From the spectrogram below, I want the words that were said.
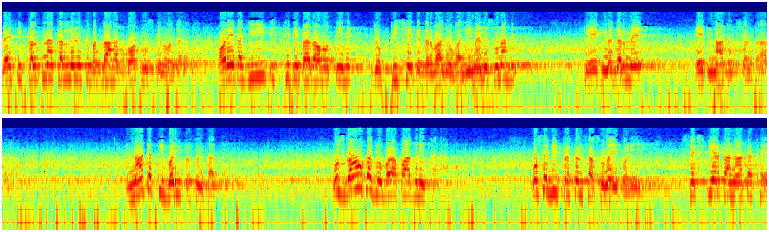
वैसी कल्पना कर लेने से बदलाहट बहुत मुश्किल हो जाए और एक अजीब स्थिति पैदा होती है जो पीछे के दरवाजों वाली मैंने सुना है कि एक नगर में एक नाटक चल रहा था। नाटक की बड़ी प्रशंसा थी। उस गाँव का जो बड़ा पादरी था, उसे भी प्रशंसा सुनाई पड़ी। शेक्सपियर का नाटक है,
